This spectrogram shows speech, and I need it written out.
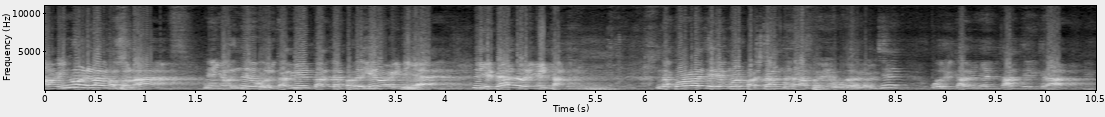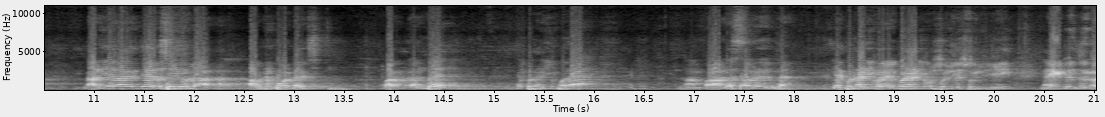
அவன் இன்னொரு என்ன சொன்னா நீங்க வந்து ஒரு கவியன் காத்துல பார்த்தா ஹீரோ ஆகிட்டீங்க நீங்க பேர் வைங்கன்ட்டான். இந்த கோடாச்சேரியம் ஊர் பஸ் ஸ்டாண்டு தான் பெரிய ஊர் அதில் வச்சு ஒரு கவிஞன் காத்திருக்கிறார். நடிகராக தேர்வு செய்துள்ளார். அப்படின்னு போட்டாச்சு. வர வந்து எப்போ நடிக்க போற? நான் பாட செவரே இருந்தேன் எப்போ நடிக்க போற? எப்போ நடிக்க சொல்லி சொல்லி. நைட்டு தூங்க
